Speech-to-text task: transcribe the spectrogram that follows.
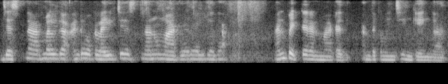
జస్ట్ నార్మల్గా అంటే ఒక లైవ్ చేస్తున్నాను మాట్లాడాలి కదా అని పెట్టారనమాట అది. అంతకు మించి ఇంకేం కాదు.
